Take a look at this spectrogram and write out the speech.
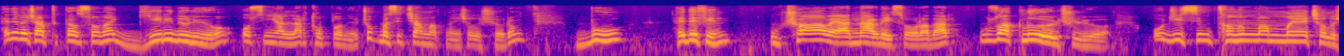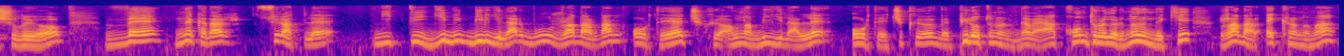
Hedefe çarptıktan sonra geri dönüyor. O sinyaller toplanıyor. Çok basitçe anlatmaya çalışıyorum. Bu hedefin uçağı veya neredeyse o radar uzaklığı ölçülüyor. O cisim tanımlanmaya çalışılıyor ve ne kadar süratle gittiği gibi bilgiler bu radardan ortaya çıkıyor. Alınan bilgilerle ortaya çıkıyor ve pilotun önünde veya kontrolörün önündeki radar ekranına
